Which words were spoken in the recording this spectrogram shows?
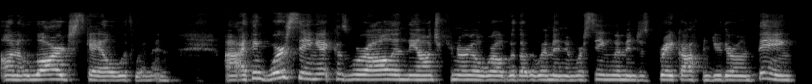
on a large scale with women. Uh, I think we're seeing it because we're all in the entrepreneurial world with other women, and we're seeing women just break off and do their own thing.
